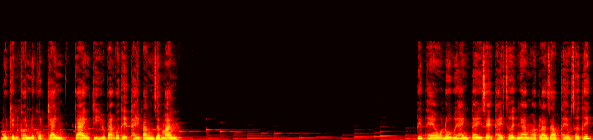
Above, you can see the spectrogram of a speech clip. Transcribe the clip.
Một chén con nước cốt chanh. Các anh chị và bạn có thể thay bằng giấm ăn. Tiếp theo, đối với hành tây sẽ thái sợi ngang hoặc là dọc theo sở thích.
